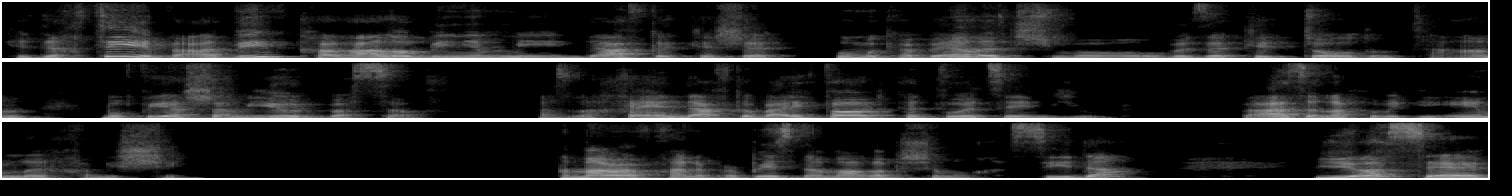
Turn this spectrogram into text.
כדכתיב, ואביו קרא לו בנימין, דווקא כשהוא מקבל את שמו, וזה כתולדותם, מופיע שם יוד בסוף. אז לכן דווקא באפוד כתבו את זה עם יוד. ואז אנחנו מגיעים לחמישים. אמר רב חנה בר ביזנא, אמר רב שמעון חסידה, יוסף,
